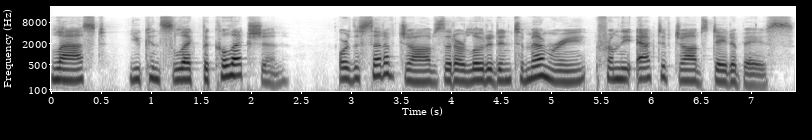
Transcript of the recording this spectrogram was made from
Last, you can select the collection, or the set of jobs that are loaded into memory from the Active Jobs database.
